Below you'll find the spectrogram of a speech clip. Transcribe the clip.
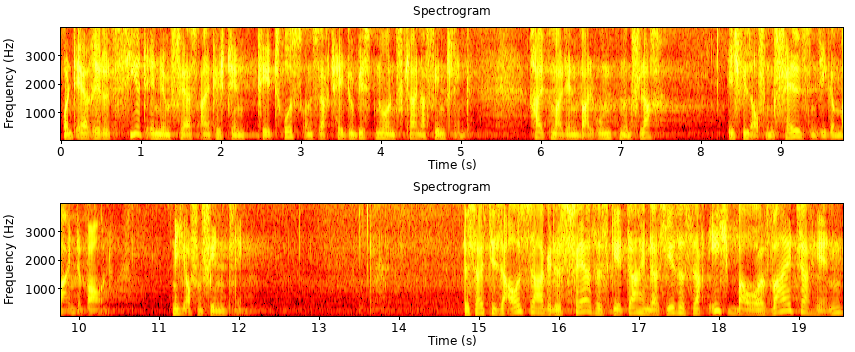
Und er reduziert in dem Vers eigentlich den Petrus und sagt, hey, du bist nur ein kleiner Findling. Halt mal den Ball unten und flach. Ich will auf einen Felsen die Gemeinde bauen, nicht auf einen Findling. Das heißt, diese Aussage des Verses geht dahin, dass Jesus sagt, ich baue weiterhin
